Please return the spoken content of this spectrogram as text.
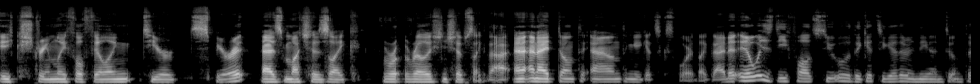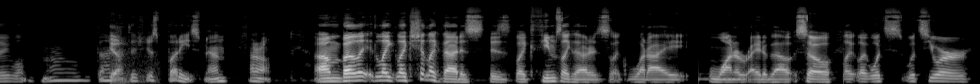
extremely fulfilling to your spirit as much as like r- relationships like that, and, and I don't think I don't think it gets explored like that. It, it, always defaults to oh they get together in the end, don't they? Well, no, yeah. they're just buddies, man. I don't know. Um, but like, like like shit like that is is like themes like that is like what I want to write about. So like like what's what's your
